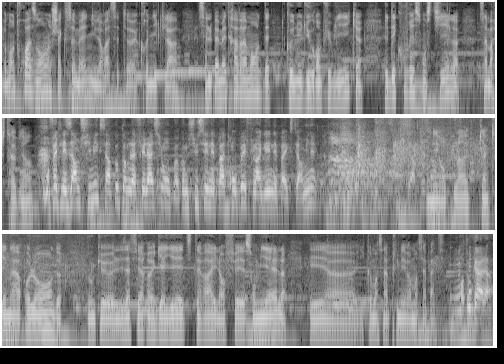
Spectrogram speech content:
Pendant trois ans, chaque semaine, il aura cette euh, chronique-là. Ça lui permettra vraiment d'être connu du grand public, de découvrir son style. Ça marche très bien. En fait, les armes chimiques, c'est un peu comme la fellation. Quoi. Comme sucer n'est pas trompé, flinguer n'est pas exterminé. On est en plein quinquennat Hollande. Donc euh, les affaires Gaillet, etc., il en fait son miel et euh, il commence à imprimer vraiment sa patte. En tout cas, là,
